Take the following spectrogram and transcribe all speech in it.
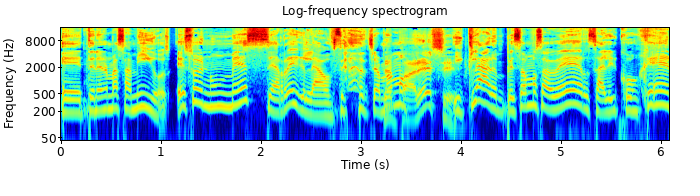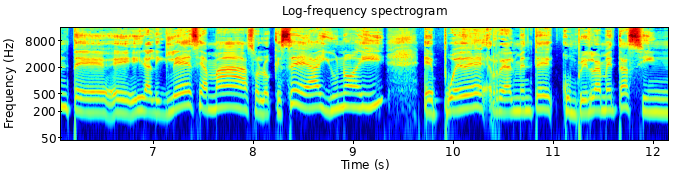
eh, tener más amigos. Eso en un mes se arregla. O sea, llamamos. parece? Y claro, empezamos a ver, salir con gente, eh, ir a la iglesia más o lo que sea, y uno ahí eh, puede realmente cumplir la meta sin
